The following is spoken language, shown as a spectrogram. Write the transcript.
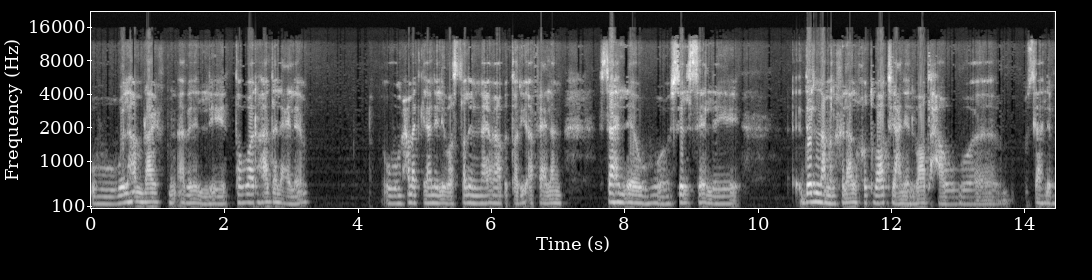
وولهام رايف من قبل اللي طور هذا العلم. ومحمد كيلاني اللي وصل لنا بطريقة فعلا سهلة وسلسلة. قدرنا من خلال الخطوات يعني الواضحة وسهلة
